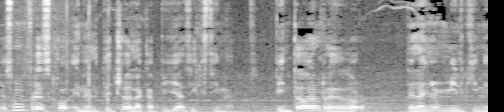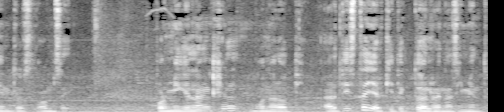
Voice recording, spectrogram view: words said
Es un fresco en el techo de la capilla Sixtina, pintado alrededor del año 1511 por Miguel Ángel Buonarroti, artista y arquitecto del Renacimiento.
